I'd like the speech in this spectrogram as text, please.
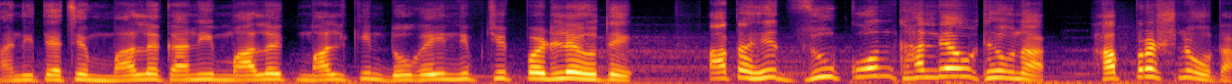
आणि त्याचे मालक आणि मालक मालकीन दोघेही निश्चित पडले होते. आता हे जू कोण खांद्यावर ठेवणार? हा प्रश्न होता.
